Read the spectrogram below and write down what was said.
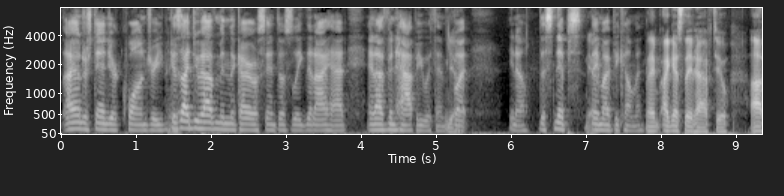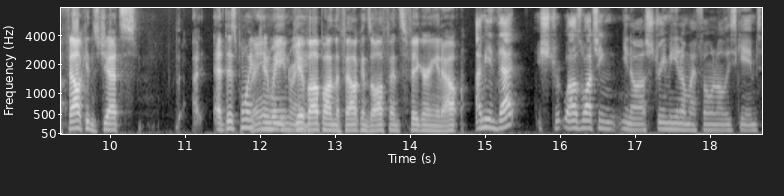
I understand your quandary because I do have him in the Cairo Santos league that I had, and I've been happy with him. Yeah. But you know the snips they might be coming. I, I guess they'd have to. Uh, Falcons Jets. At this point, Rain, can we rain, give up on the Falcons offense figuring it out? I mean that. str- While I was watching, you know, I was streaming it on my phone, all these games,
